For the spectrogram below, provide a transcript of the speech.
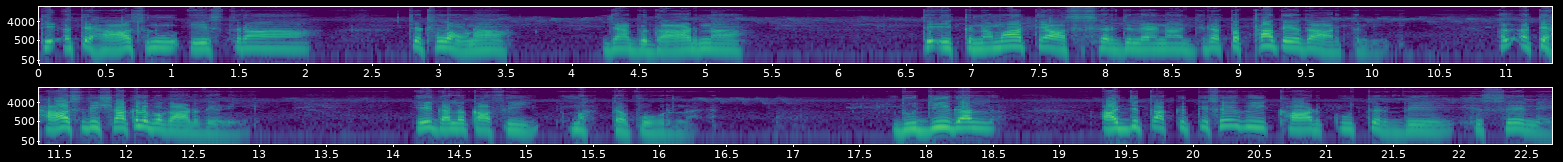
ਕਿ ਇਤਿਹਾਸ ਨੂੰ ਇਸ ਤਰ੍ਹਾਂ ਝਠਲਾਉਣਾ ਜਾਂ ਵਿਗਾੜਨਾ ਤੇ ਇੱਕ ਨਵਾਂ ਇਤਿਹਾਸ ਸਿਰਜ ਲੈਣਾ ਜਿਹੜਾ ਤੱਥਾਂ ਤੇ ਆਧਾਰਿਤ ਨਹੀਂ ਬਲ- ਇਤਿਹਾਸ ਦੀ ਸ਼ਕਲ ਵਿਗਾੜ ਦੇਣੀ, ਇਹ ਗੱਲ ਕਾਫੀ ਮਹੱਤਵਪੂਰਨ ਹੈ। ਦੂਜੀ ਗੱਲ ਅੱਜ ਤੱਕ ਕਿਸੇ ਵੀ ਖਾੜਕੂ ਧਿਰ ਦੇ ਹਿੱਸੇ ਨੇ।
